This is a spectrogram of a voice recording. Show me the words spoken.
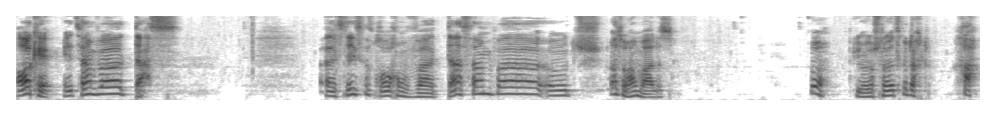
Okay, jetzt haben wir das. Als nächstes brauchen wir das haben wir und achso, haben wir alles. Oh, ging doch schneller als gedacht. Ha.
